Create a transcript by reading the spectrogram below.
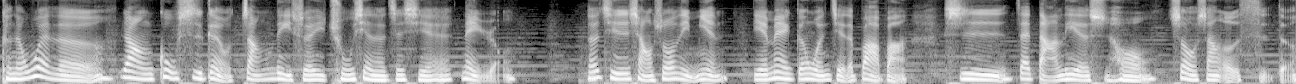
可能为了让故事更有张力，所以出现了这些内容。可是其实小说里面，蝶妹跟文姐的爸爸是在打猎的时候受伤而死的。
